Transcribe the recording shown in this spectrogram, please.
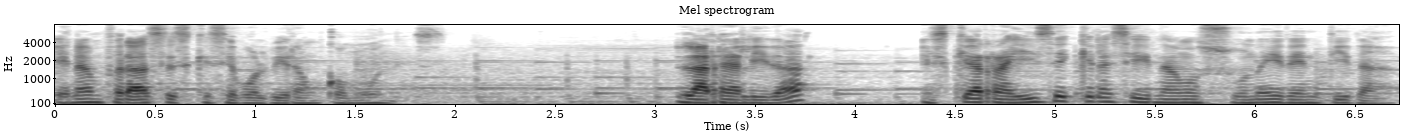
Eran frases que se volvieron comunes. La realidad es que a raíz de que le asignamos una identidad,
